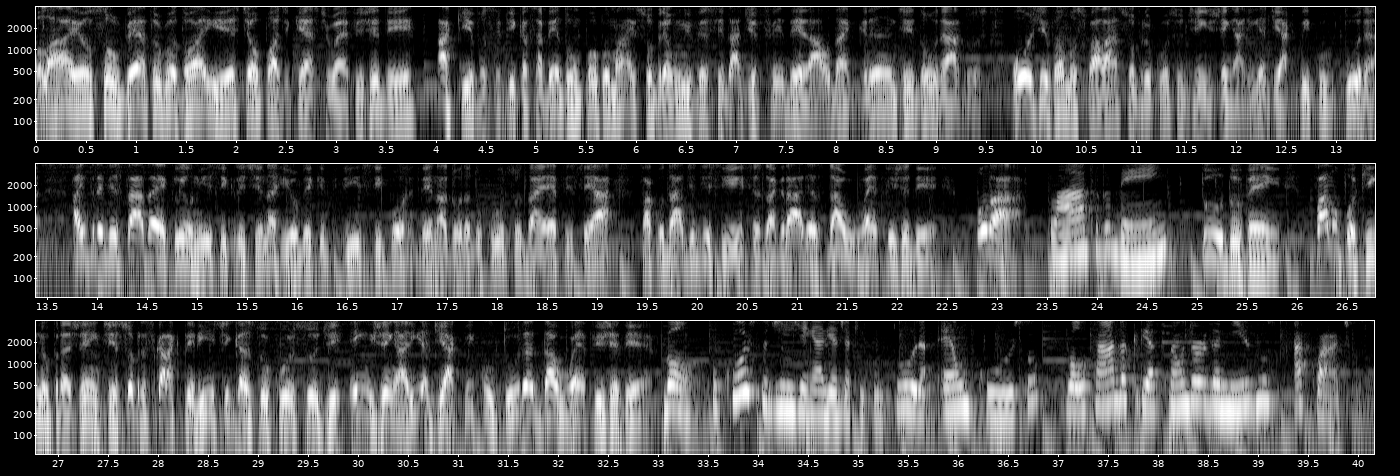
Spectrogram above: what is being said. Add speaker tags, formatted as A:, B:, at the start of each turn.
A: Olá, eu sou Beto Godoy e este é o podcast UFGD. Aqui você fica sabendo um pouco mais sobre a Universidade Federal da Grande Dourados. Hoje vamos falar sobre o curso de Engenharia de Aquicultura. A entrevistada é Cleonice Cristina Hilbeck, vice-coordenadora do curso da FCA, Faculdade de Ciências Agrárias da UFGD. Olá!
B: Olá, tudo bem?
A: Tudo bem. Fala um pouquinho pra gente sobre as características do curso de Engenharia de Aquicultura da UFGD.
B: Bom, o curso de Engenharia de Aquicultura é um curso voltado à criação de organismos aquáticos.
